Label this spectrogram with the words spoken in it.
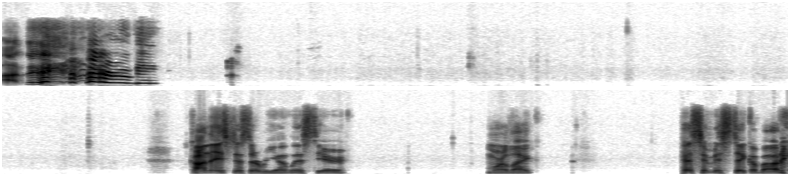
Ah, Ruby. Kana is just a realist here. More like pessimistic about it.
